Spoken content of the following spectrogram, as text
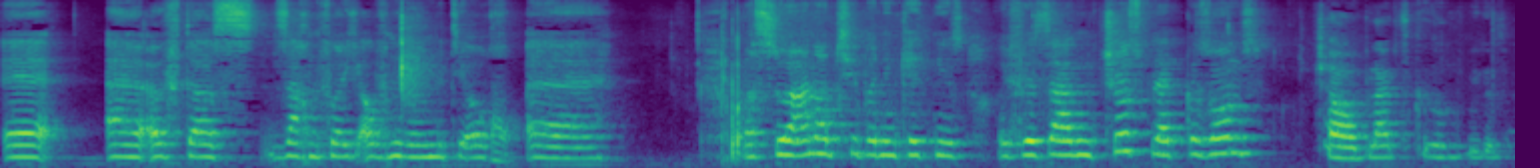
äh, äh, öfters Sachen für euch aufnehmen, damit ihr auch äh, was zu hören habt hier bei den Kid News. Und ich würde sagen, tschüss, bleibt gesund. Ciao, bleibt gesund, wie gesagt.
